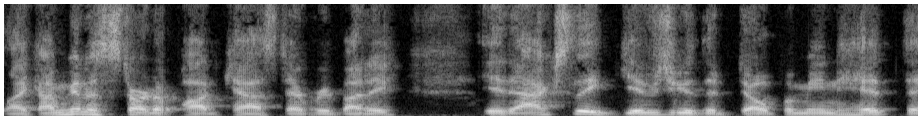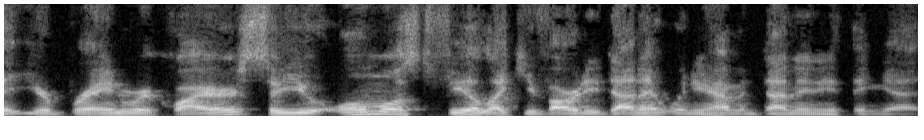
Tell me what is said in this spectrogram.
like I'm going to start a podcast, everybody, it actually gives you the dopamine hit that your brain requires. So you almost feel like you've already done it when you haven't done anything yet.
